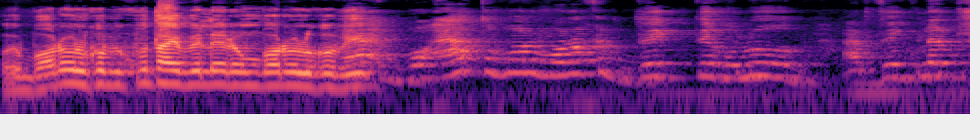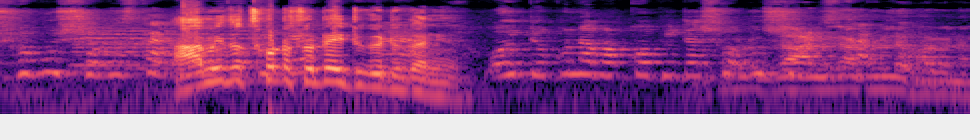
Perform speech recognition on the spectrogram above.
ওই বড় ওলকপি কোথায় পেলে এরকম বড় ওলকপি? এত বড় বড় করে দেখতে হলুদ আর যেগুলো একটু সবুজ সবুজ থাকে। আমি তো ছোট ছোট এইটুকু এইটুকু আনি। ওইটুকু না আবার কপিটা সবুজ গাট গাট হলে হবে হবে না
